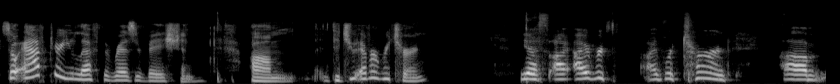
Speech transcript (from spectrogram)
So after you left the reservation, um, did you ever return? Yes, I, I re- I've returned. Um,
